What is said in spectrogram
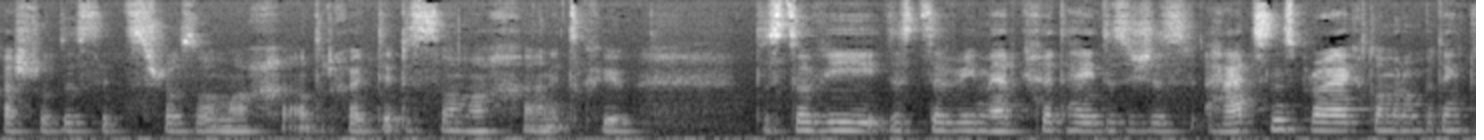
Kannst du das jetzt schon so machen? Oder könnt ihr das so machen? Habe ich das Gefühl, dass du wie, dass du wie merkt, hey, das ist ein Herzensprojekt, das wir unbedingt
